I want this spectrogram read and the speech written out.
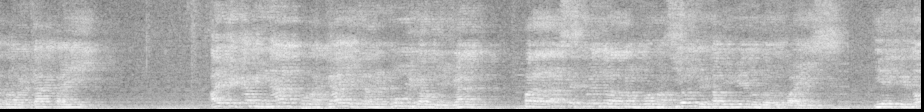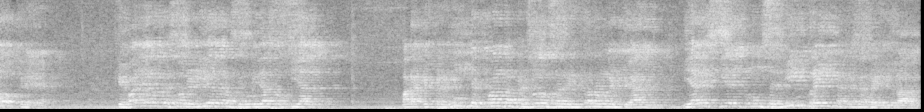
pero la verdad está ahí. Hay que caminar por las calles de la República Dominicana para darse cuenta de la transformación que está viviendo nuestro país. Y el que no crea, que vaya a la tesorería de la Seguridad Social para que pregunte cuántas personas se registraron este año. Y hay 111.030 que se registraron.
